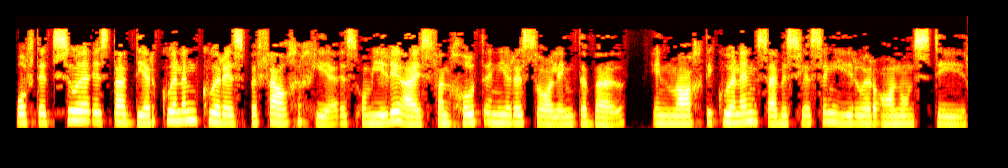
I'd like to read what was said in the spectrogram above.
of dit so is dat dier koning Kores bevel gegee is om hierdie huis van God in Jerusalem te bouwen, en mag die koning sy beslissing hieroor aan ons stuur.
